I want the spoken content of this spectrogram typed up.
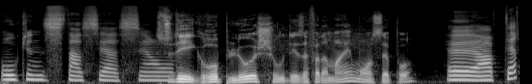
aucune distanciation. C'est-tu des groupes louches ou des affaires de même, on sait pas? Euh, en fait,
